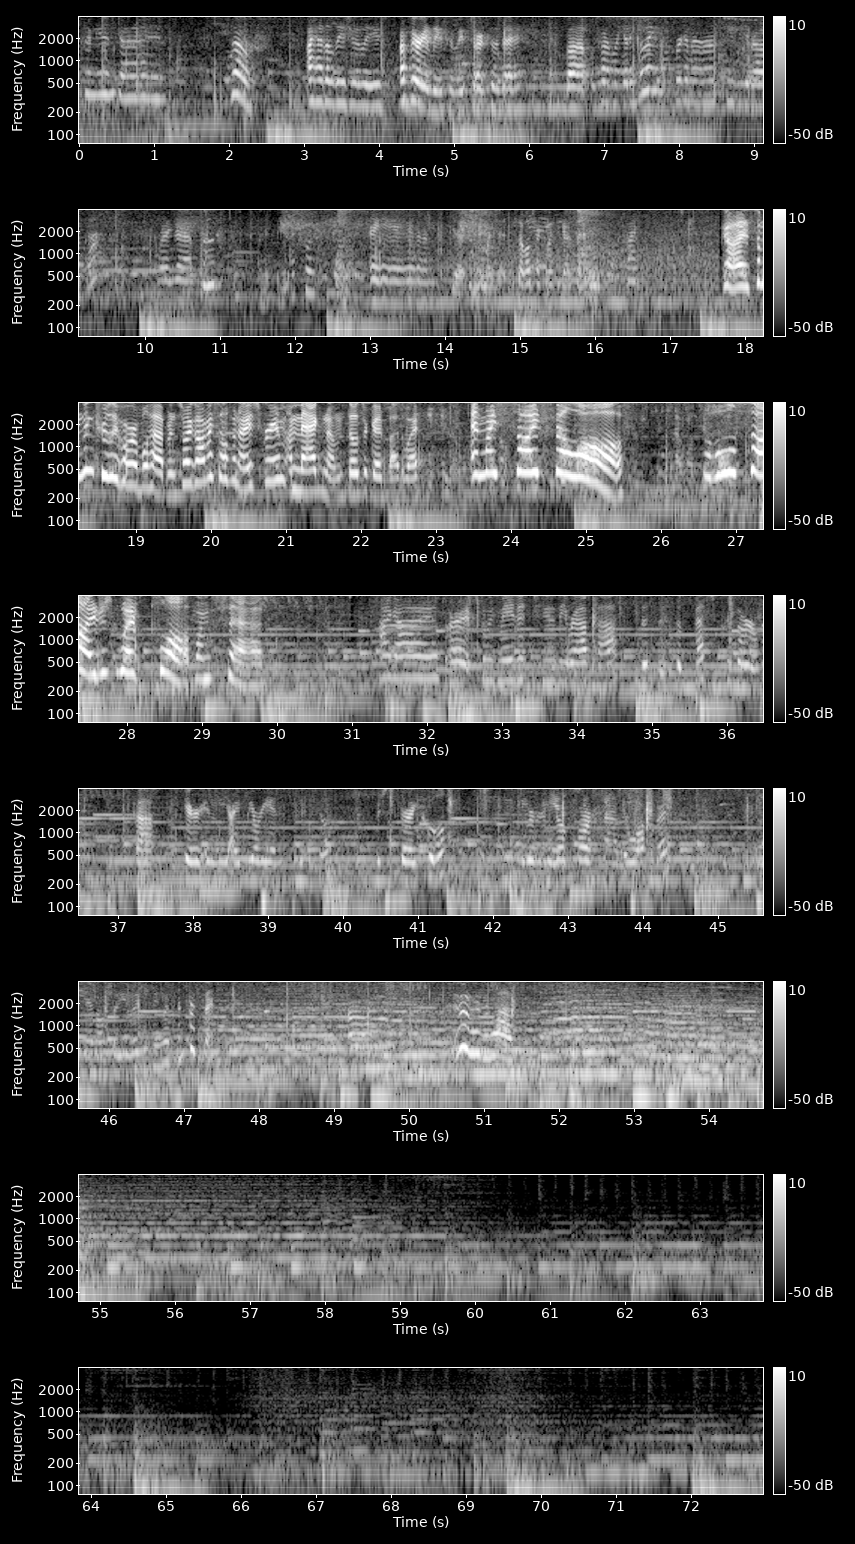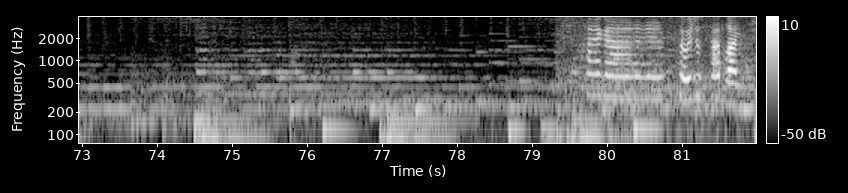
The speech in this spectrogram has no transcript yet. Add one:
afternoon, guys. So, I had a leisurely, a very leisurely start to the day, but we're finally getting going. We're gonna see the Baths. We're gonna grab food, and it's gonna be excellent. And yeah, that's pretty much it. So I'll check in with you guys later. Bye. Guys, something truly horrible happened. So I got myself an ice cream, a Magnum. Those are good, by the way. And my side fell off. The whole side just went plop. I'm sad. Hi guys. All right, so we've made it to the Arab Baths. This is the best preserved bath here in the Iberian Peninsula, which is very cool. So we're gonna go for a walk around, and I'll show you anything that's interesting. Um, we just had lunch.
